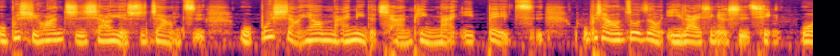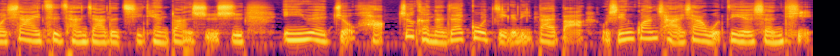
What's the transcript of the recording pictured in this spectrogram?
我不喜欢直销，也是这样子。我不想要买你的产品买一辈子，我不想要做这种依赖性的事情。我下一次参加的七天断食是一月九号，就可能再过几个礼拜吧。我先观察一下我自己的身体，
